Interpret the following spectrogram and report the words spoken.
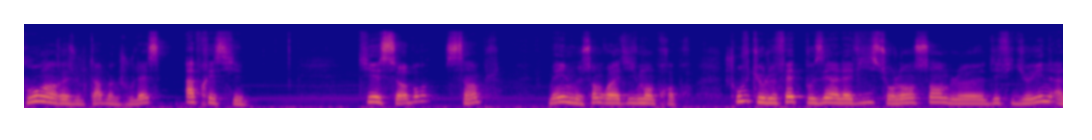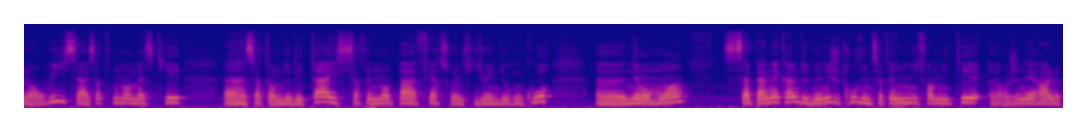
pour un résultat ben, que je vous laisse apprécier. Qui est sobre, simple, mais il me semble relativement propre. Je trouve que le fait de poser un lavis sur l'ensemble des figurines, alors oui, ça a certainement masqué un certain nombre de détails, c'est certainement pas à faire sur une figurine de concours. Euh, néanmoins, ça permet quand même de donner, je trouve, une certaine uniformité euh, en général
